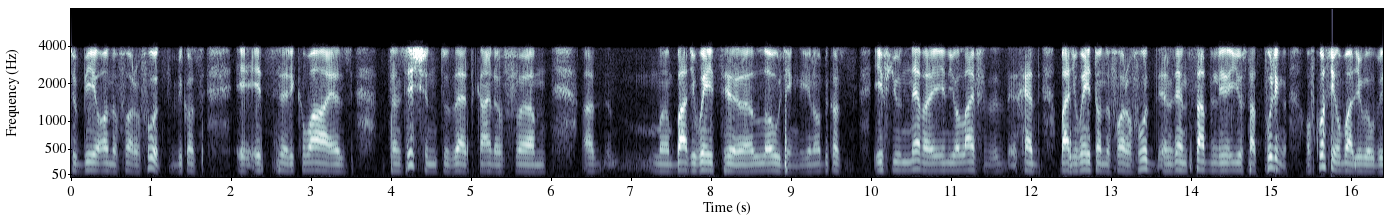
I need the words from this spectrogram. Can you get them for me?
to be on the forefoot because it, requires transition to that kind of um, uh, body weight uh, loading, you know, because if you never in your life had body weight on the forefoot and then suddenly you start pulling, of course your body will be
